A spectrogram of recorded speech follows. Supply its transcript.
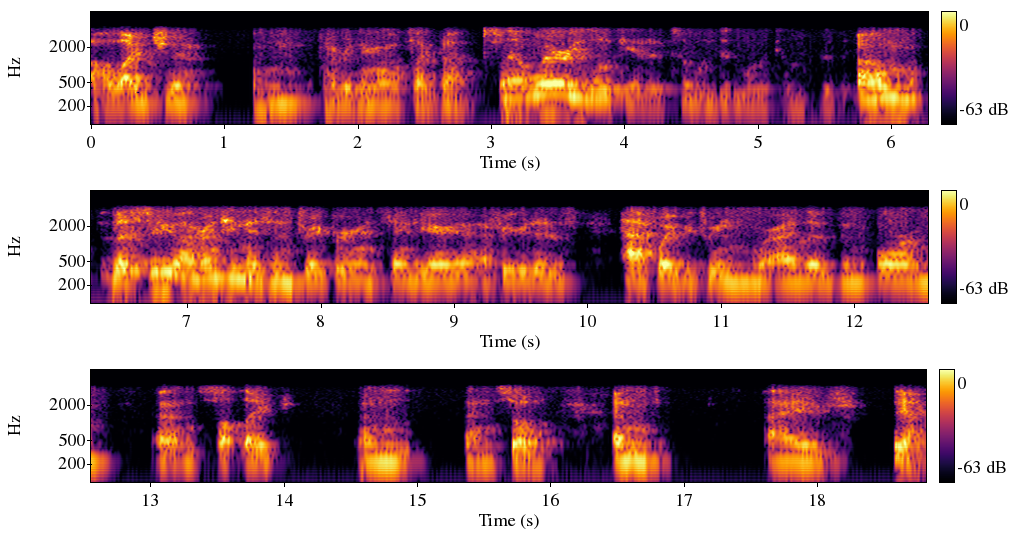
I'll light you and everything else like that. So. Now, where are you located if someone didn't want to come visit? you? Um, the studio I'm renting is in Draper and Sandy area. I figured it was halfway between where I live in Orem and Salt Lake, and and so and I've yeah,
